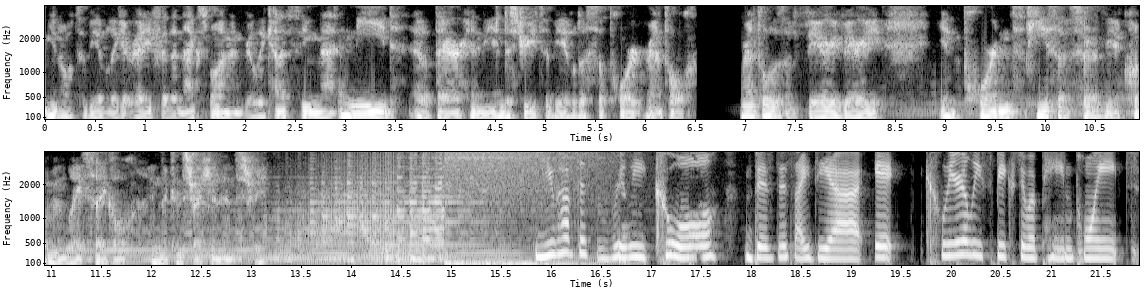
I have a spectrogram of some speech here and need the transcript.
you know, to be able to get ready for the next one and really kind of seeing that need out there in the industry to be able to support rental. Rental is a very, very important piece of sort of the equipment life cycle in the construction industry. You have this really cool business idea. It clearly speaks to a pain point.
